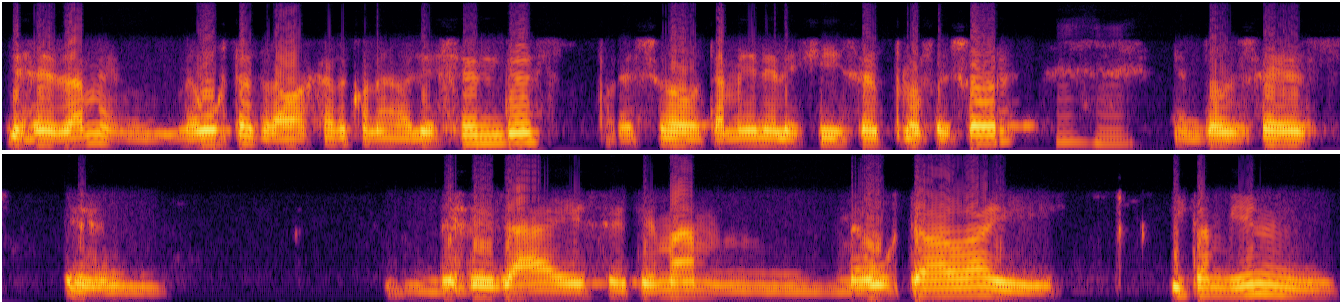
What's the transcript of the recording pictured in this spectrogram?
desde ya me, me, gusta trabajar con adolescentes, por eso también elegí ser profesor. Entonces, em, desde ya ese tema me gustaba y y también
